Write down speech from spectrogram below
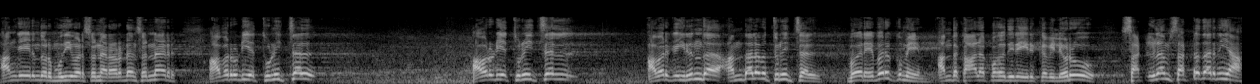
அங்கே இருந்த ஒரு முதியவர் சொன்னார். அவரிடம் சொன்னார் அவருடைய துணிச்சல் அவருடைய துணிச்சல் அவருக்கு இருந்த அந்த அளவு துணிச்சல் வேறு எவருக்குமே அந்த காலப்பகுதியில் இருக்கவில்லை. ஒரு சட்- இளம் சட்டத்தரணியாக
